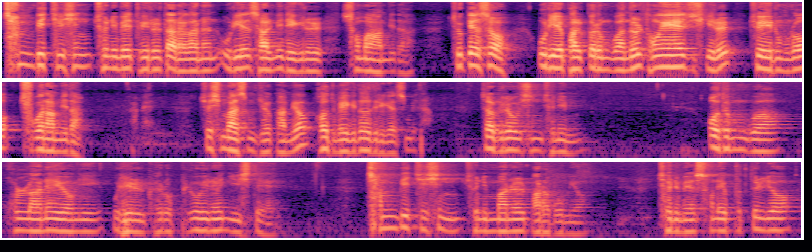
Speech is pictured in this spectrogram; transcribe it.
참빛이신 주님의 뒤를 따라가는 우리의 삶이 되기를 소망합니다. 주께서 우리의 발걸음과 늘 동행해 주시기를 주의 이름으로 축원합니다. 아멘. 주신 말씀 기억하며 거듭의 기도 드리겠습니다. 자비로우신 주님, 어둠과 혼란의 영이 우리를 괴롭히고 있는 이 시대에 참빛이신 주님만을 바라보며 주님의 손에 붙들려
